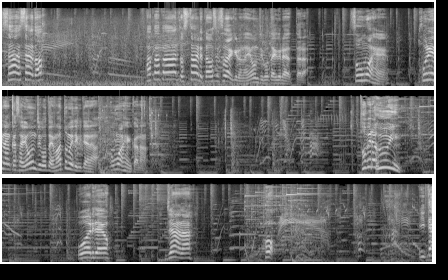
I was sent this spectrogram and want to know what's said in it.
さあ、スタートパパパーっとスターで倒せそうやけどな45体ぐらいだったら。そう思わへん？これなんかさ45体まとめてみたいな思わへんかな？扉封印！終わりだよ。じゃあな。ほ。っいた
